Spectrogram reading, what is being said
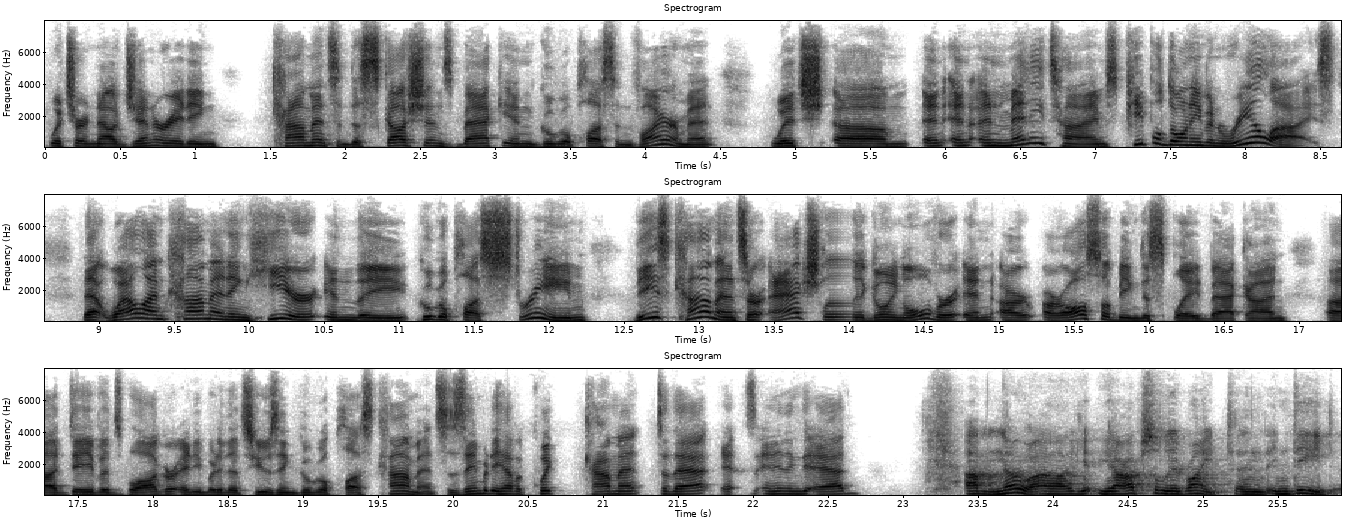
which are now generating comments and discussions back in Google Plus environment, which, um, and, and, and many times people don't even realize that while I'm commenting here in the Google Plus stream, these comments are actually going over and are, are also being displayed back on uh, David's blog or anybody that's using Google Plus comments. Does anybody have a quick comment to that? Anything to add? Um, no, uh, you're absolutely right. And indeed,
